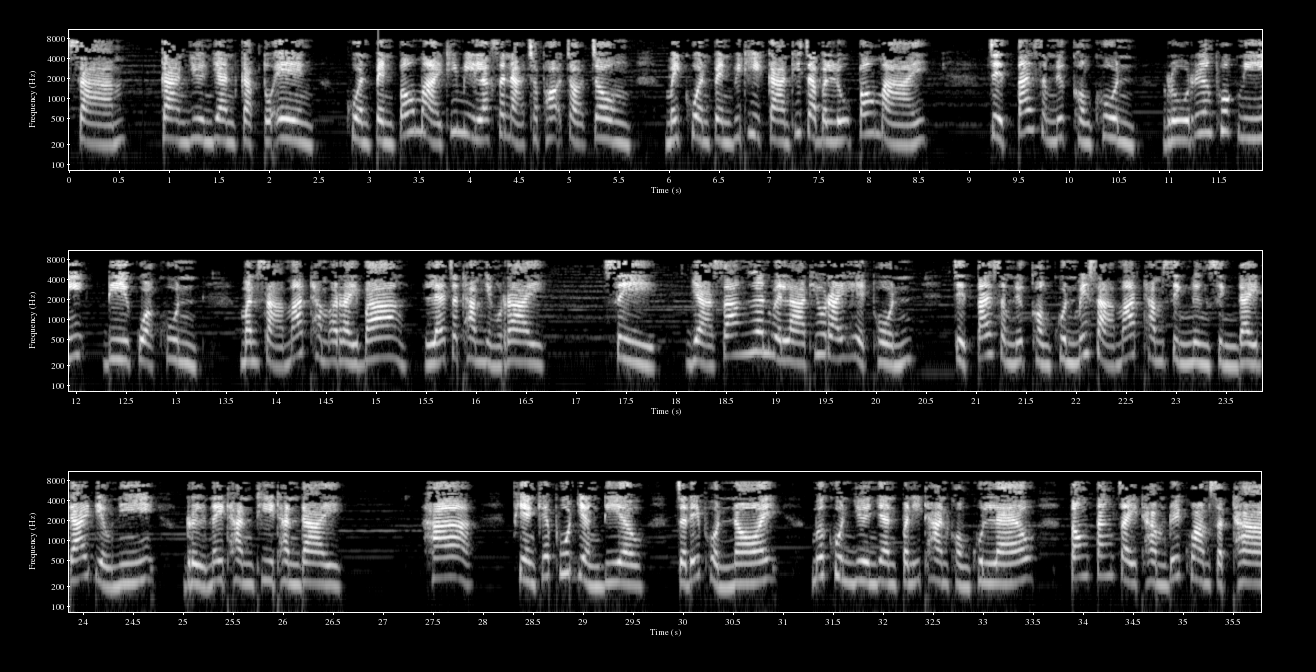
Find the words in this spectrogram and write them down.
3. การยืนยันกับตัวเอง ควรเป็นเป้าหมายที่มีลักษณะเฉพาะเจาะจง ไม่ควรเป็นวิธีการที่จะบรรลุเป้าหมาย จิตใต้สำนึกของคุณ รู้เรื่องพวกนี้ดีกว่าคุณ มันสามารถทำอะไรบ้าง และจะทำอย่างไร 4. อย่าสร้างเงื่อนเวลาที่ไร้เหตุผล จิตใต้สำนึกของคุณไม่สามารถทำสิ่งหนึ่งสิ่งใดได้เดี๋ยวนี้ หรือในทันทีทันใด 5. เพียงแค่พูดอย่างเดียว จะได้ผลน้อย เมื่อคุณยืนยันปณิธานของคุณแล้ว ต้องตั้งใจทำด้วยความศรัทธา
